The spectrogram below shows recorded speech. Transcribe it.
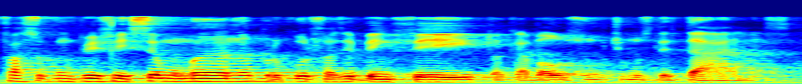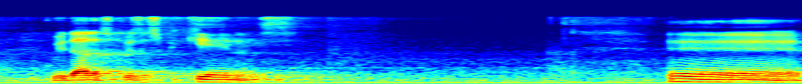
Faço com perfeição humana, procuro fazer bem feito, acabar os últimos detalhes, cuidar das coisas pequenas. É,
